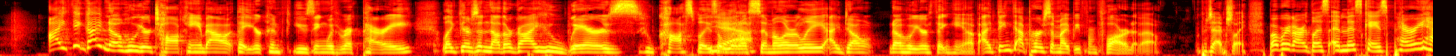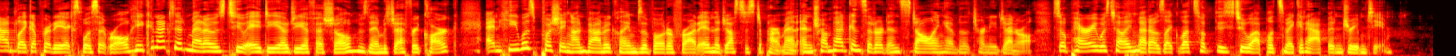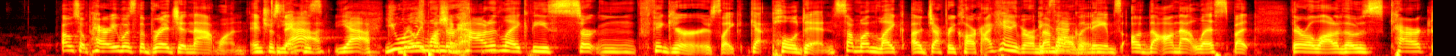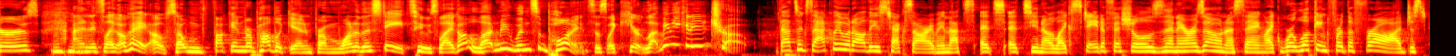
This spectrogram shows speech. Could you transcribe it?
I think I know who you're talking about that you're confusing with Rick Perry. Like there's another guy who wears who cosplays a little similarly. I don't know who you're thinking of. I think that person might be from Florida though. Potentially. But regardless, in this case, Perry had like a pretty explicit role. He connected Meadows to a DOJ official whose name is Jeffrey Clark, and he was pushing unfounded claims of voter fraud in the Justice Department. And Trump had considered installing him as Attorney General. So Perry was telling Meadows, like, let's hook these two up, let's make it happen, dream team. Oh, so Perry was the bridge in that one. Interesting. Yeah, yeah. You really always wonder how did like these certain figures like get pulled in? Someone like a Jeffrey Clark. I can't even remember all the names of the on that list, but there are a lot of those characters. Mm-hmm. And it's like, okay, oh, some fucking Republican from one of the states who's like, oh, let me win some points. It's like, here, let me make an intro. That's exactly what all these texts are. I mean, that's it's it's you know like state officials in Arizona saying like we're looking for the fraud. Just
